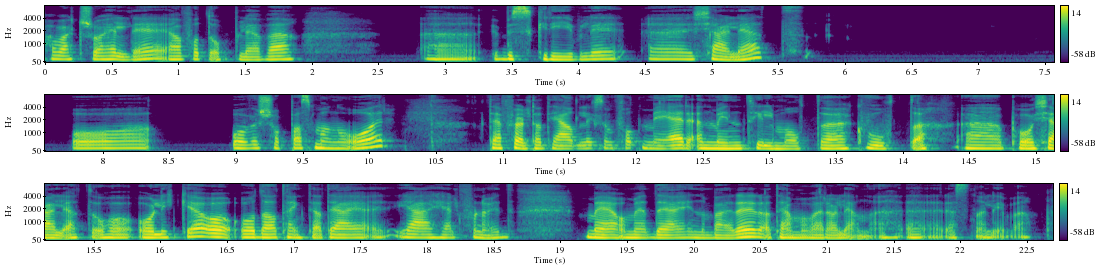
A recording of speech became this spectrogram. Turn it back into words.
har vært så heldig. Jeg har fått oppleve uh, ubeskrivelig uh, kjærlighet og over såpass mange år at jeg følte at jeg hadde liksom fått mer enn min tilmålte kvote uh, på kjærlighet og, og lykke. Og, og, da tenkte jeg at jeg, jeg, er helt fornøyd med og med det innebærer at jeg må være alene eh, resten av livet.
